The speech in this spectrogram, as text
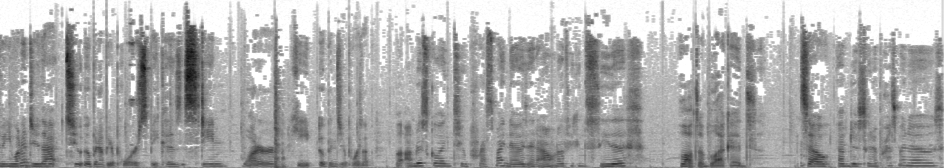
So you want to do that to open up your pores because steam, water, heat opens your pores up. But I'm just going to press my nose and I don't know if you can see this. Lots of blackheads. So I'm just gonna press my nose.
